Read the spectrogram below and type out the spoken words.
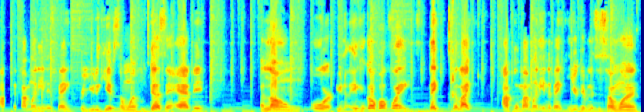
I put my money in this bank for you to give someone who doesn't have it a loan, or you know, it could go both ways. They feel like I put my money in the bank and you're giving it to someone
